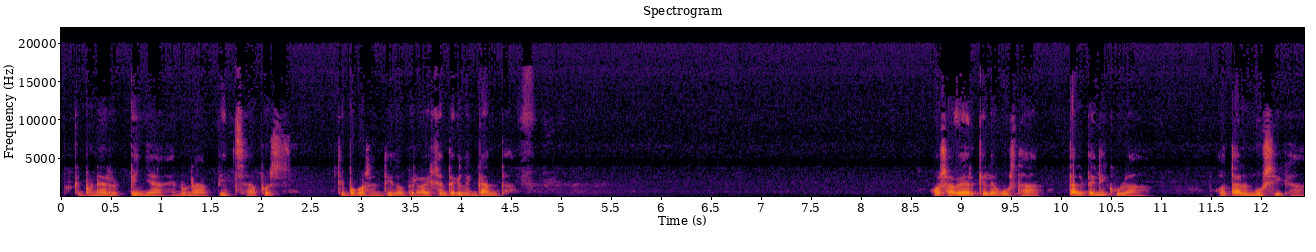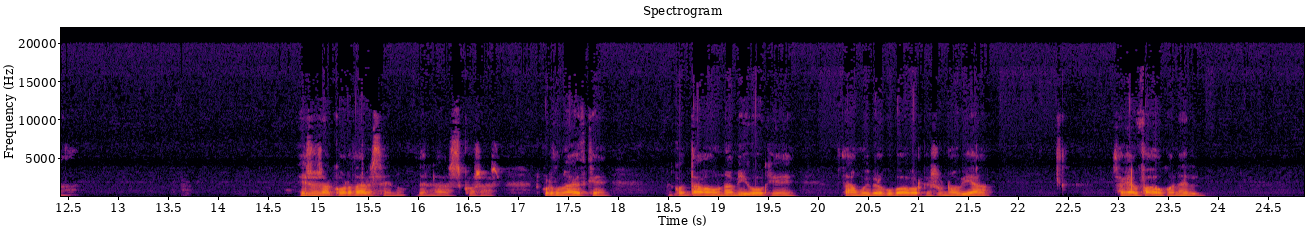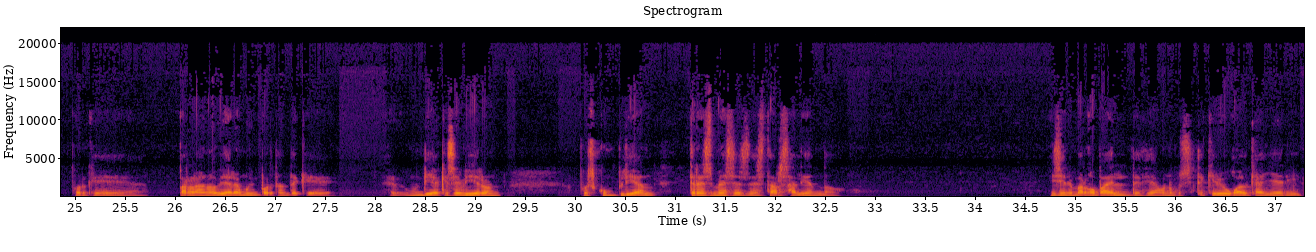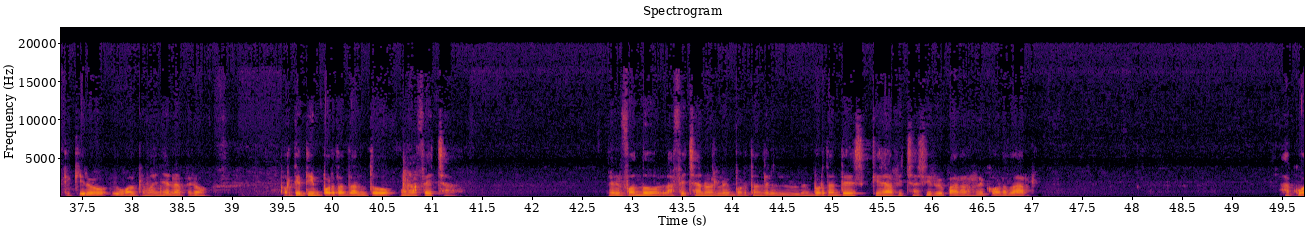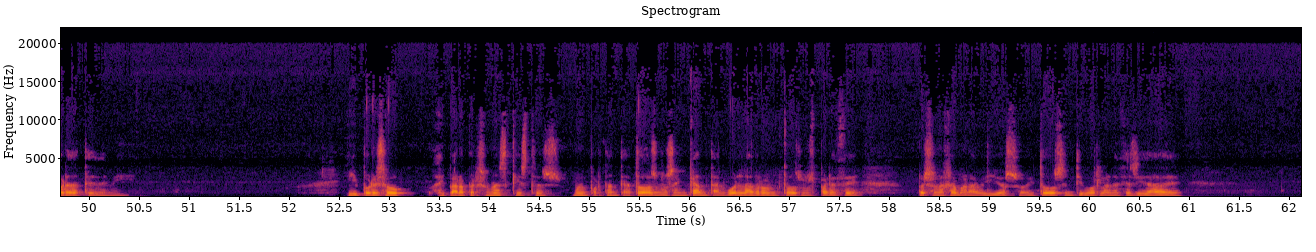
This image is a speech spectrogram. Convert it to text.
porque poner piña en una pizza, pues tiene poco sentido, pero hay gente que le encanta. O saber que le gusta tal película o tal música. Eso es acordarse de las cosas. Recuerdo una vez que me contaba un amigo que estaba muy preocupado porque su novia se había enfadado con él, porque para la novia era muy importante que un día que se vieron, pues cumplían tres meses de estar saliendo. Y sin embargo para él decía, bueno, pues si te quiero igual que ayer y te quiero igual que mañana, pero ¿por qué te importa tanto una fecha? En el fondo la fecha no es lo importante, lo importante es que esa fecha sirve para recordar. Acuérdate de mí. Y por eso hay para personas que esto es muy importante. A todos nos encanta. El buen ladrón, todos nos parece un personaje maravilloso y todos sentimos la necesidad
